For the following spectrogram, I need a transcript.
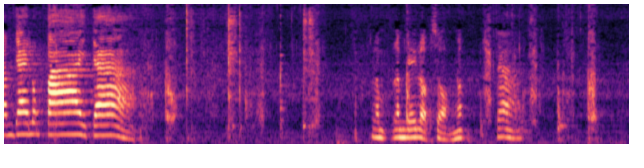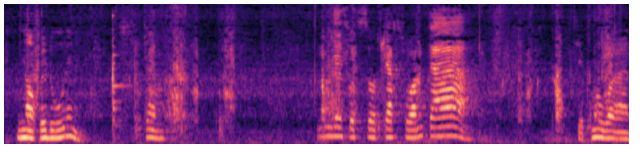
ลำไยลงไปจ้าลำลำไยหลอบสองเนาะจ้านอกฤดูได้น่ะจ้าลำไยสดๆ จากสวนจ้าเจ็บเมื่อวาน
